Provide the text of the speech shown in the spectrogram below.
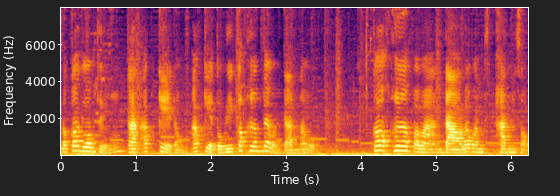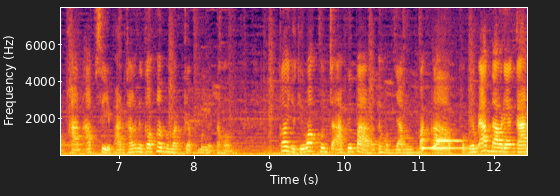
แล้วก็รวมถึงการอัปเกรดนะผมอัปเกรดตรงนี้ก็เพิ่มได้เหมือนกันนะผมก็เพิ่มประมาณดาวแล้วมันพันสองพันอัพสี่พันครั้งหนึ่งก็เพิ่มประมาณเกือบหมื่นนะผมก็อยู่ที่ว่าคุณจะอัพหรือเปล่าแต่ผมยังผมยังไม่อัพดาวแดงกัน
